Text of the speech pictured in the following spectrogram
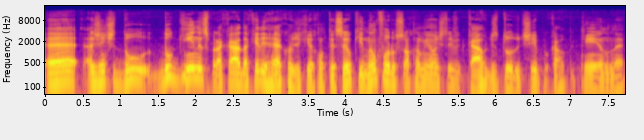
É, a gente, do, do Guinness para cá, daquele recorde que aconteceu, que não foram só caminhões, teve carro de todo tipo, carro pequeno, né?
